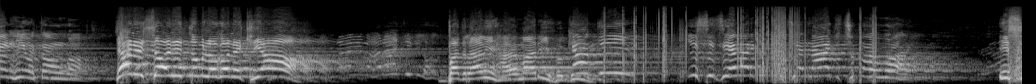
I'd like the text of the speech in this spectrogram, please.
मैं नहीं बताऊँगा। यानी चोरी तुम लोगों ने किया। बदलामी हमारी होगी। क्योंकि इस जेवर के पीछे राज छुपा हुआ है। इस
